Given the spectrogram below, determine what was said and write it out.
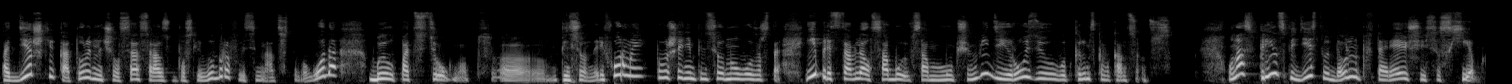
поддержки, который начался сразу после выборов 2018 года, был подстегнут э, пенсионной реформой, повышением пенсионного возраста, и представлял собой в самом общем виде эрозию вот, крымского консенсуса. У нас, в принципе, действует довольно повторяющаяся схема.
